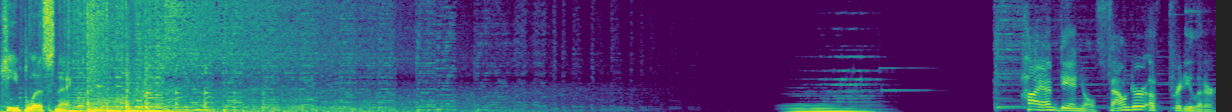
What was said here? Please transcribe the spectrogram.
Keep listening. Hi, I'm Daniel, founder of Pretty Litter.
